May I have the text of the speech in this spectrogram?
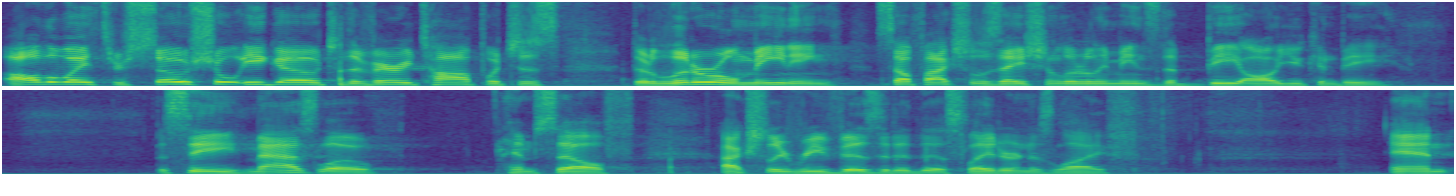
all the way through social ego to the very top, which is the literal meaning. Self actualization literally means to be all you can be. But see, Maslow himself actually revisited this later in his life. And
